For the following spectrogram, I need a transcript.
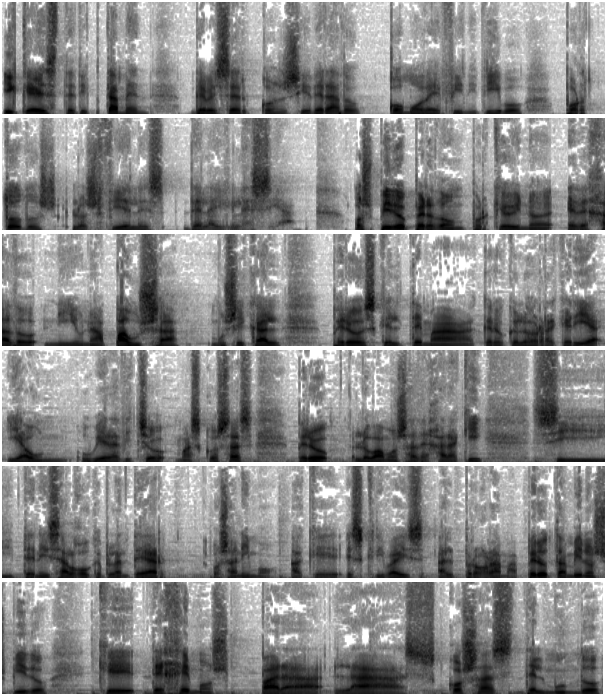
y que este dictamen debe ser considerado como definitivo por todos los fieles de la Iglesia. Os pido perdón porque hoy no he dejado ni una pausa musical, pero es que el tema creo que lo requería y aún hubiera dicho más cosas, pero lo vamos a dejar aquí. Si tenéis algo que plantear, os animo a que escribáis al programa, pero también os pido que dejemos para las cosas del mundo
